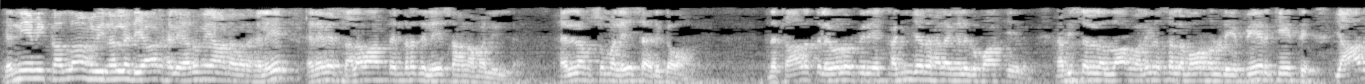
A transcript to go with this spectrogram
கண்ணியமிக்கு அல்லாஹவி நல்லடியார்களே அருமையானவர்களே எனவே செலவாத் என்றது லேசான அமல் இல்லை. எல்லாம் சும்மா லேசா எடுக்கவாங்க இந்த காலத்துல எவ்வளவு பெரிய கஞ்சர்கள் எங்களுக்கு பார்க்கலும் நபிசல்லாஹ் வலைவசல்லம் அவர்களுடைய பேர் கேட்டு யாரு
